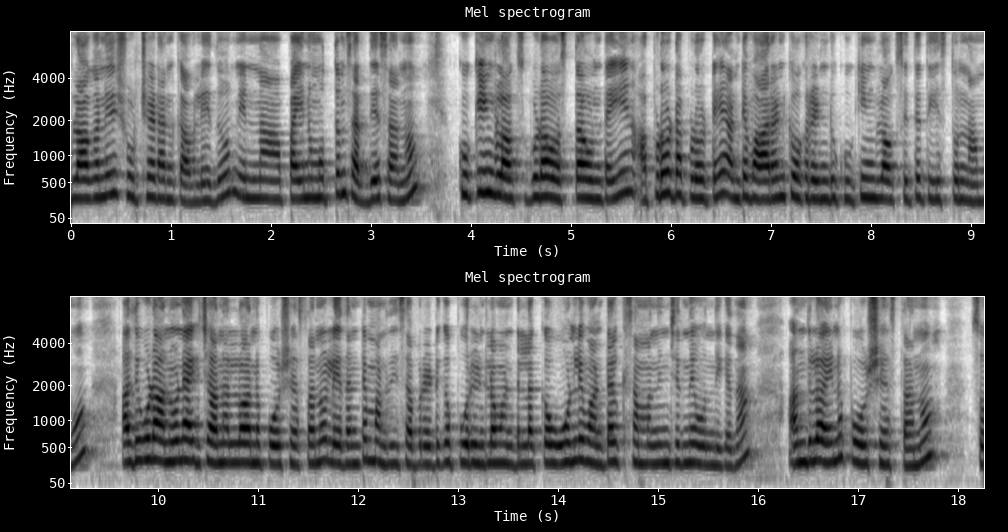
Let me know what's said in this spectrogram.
బ్లాగ్ అనేది షూట్ చేయడానికి అవ్వలేదు. నిన్న పైన మొత్తం సర్దేశాను. కుకింగ్ బ్లాగ్స్ కూడా వస్తూ ఉంటాయి. అప్పుడోటప్పుడోటే అంటే వారానికి ఒక రెండు కుకింగ్ బ్లాగ్స్ అయితే తీస్తున్నాము. అది కూడా అనునాగ్ ఛానల్లో అన్న పోస్ట్ చేస్తాను. లేదంటే మనది సపరేట్గా పూరింట్లో వంటలక్క ఓన్లీ వంటలకు సంబంధించిందే ఉంది కదా. అందులో అయినా పోస్ట్ చేస్తాను. సో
